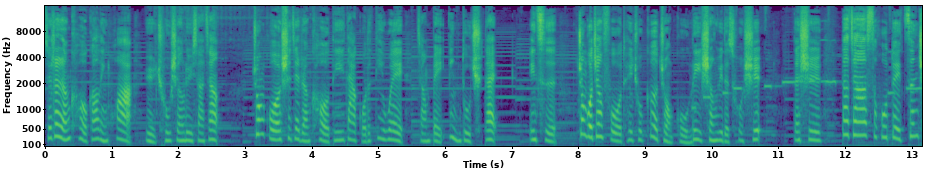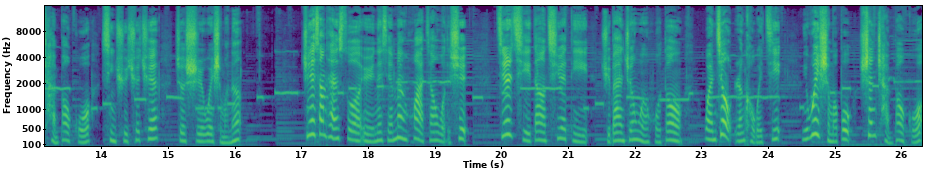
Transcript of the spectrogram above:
随着人口高龄化与出生率下降，中国世界人口第一大国的地位将被印度取代。因此，中国政府推出各种鼓励生育的措施。但是，大家似乎对增产报国兴趣缺缺，这是为什么呢？职业相谈所与那些漫画教我的事，即日起到七月底举办征文活动，挽救人口危机。你为什么不生产报国？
